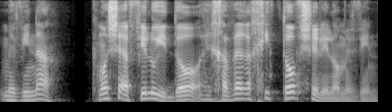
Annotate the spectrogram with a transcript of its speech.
מבינה, כמו שאפילו עידו, החבר הכי טוב שלי, לא מבין.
